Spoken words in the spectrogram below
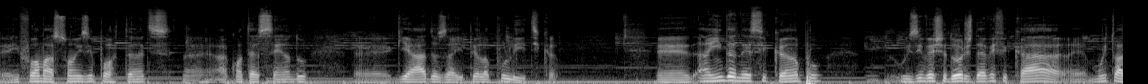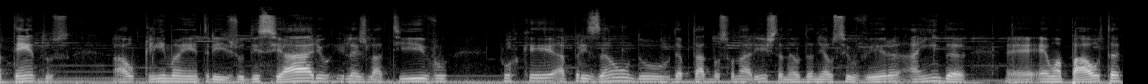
é, informações importantes né, acontecendo, é, guiadas aí pela política. É, ainda nesse campo, os investidores devem ficar é, muito atentos ao clima entre judiciário e legislativo, porque a prisão do deputado bolsonarista, né, o Daniel Silveira, ainda é, é uma pauta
